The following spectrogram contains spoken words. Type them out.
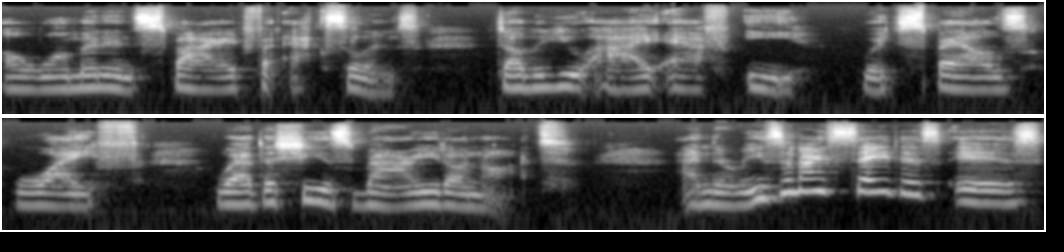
a woman inspired for excellence. W I F E, which spells wife, whether she is married or not. And the reason I say this is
